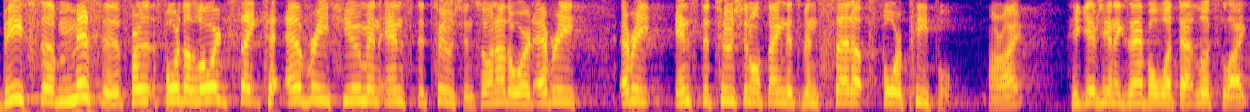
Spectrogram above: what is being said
Be submissive for, for the Lord's sake to every human institution. So, in other words, every, every institutional thing that's been set up for people, all right? He gives you an example what that looks like.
